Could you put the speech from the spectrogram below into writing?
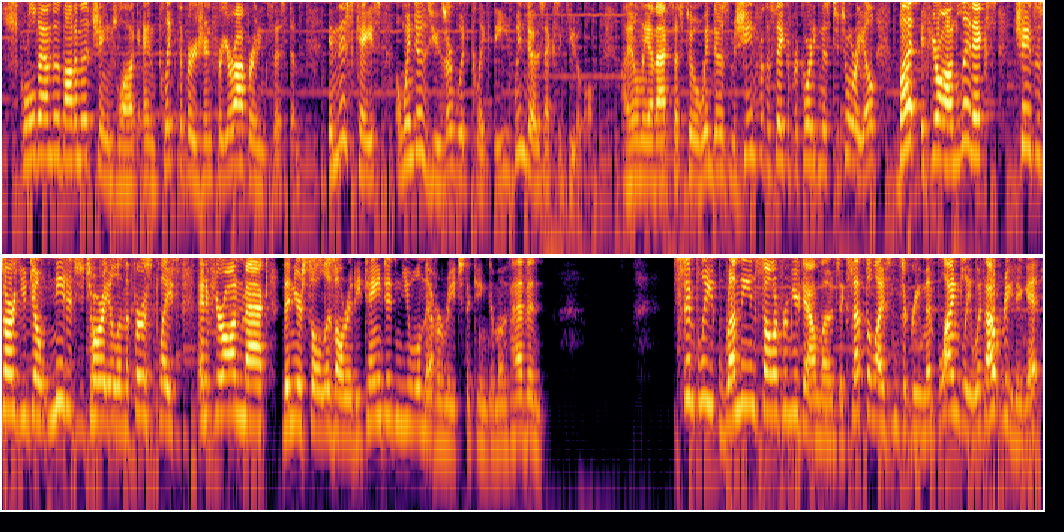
Scroll down to the bottom of the changelog and click the version for your operating system. In this case, a Windows user would click the Windows executable. I only have access to a Windows machine for the sake of recording this tutorial, but if you're on Linux, chances are you don't need a tutorial in the first place, and if you're on Mac, then your soul is already tainted and you will never reach the kingdom of heaven. Simply run the installer from your downloads, accept the license agreement blindly without reading it,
